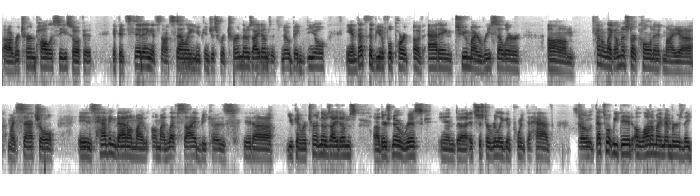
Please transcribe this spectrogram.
a, return policy. So if it if it's sitting, it's not selling, you can just return those items. It's no big deal. And that's the beautiful part of adding to my reseller. Um, kind of like I'm gonna start calling it my uh, my satchel. Is having that on my on my left side because it uh, you can return those items. Uh, there's no risk, and uh, it's just a really good point to have so that's what we did. A lot of my members they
